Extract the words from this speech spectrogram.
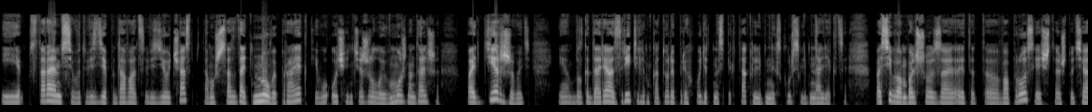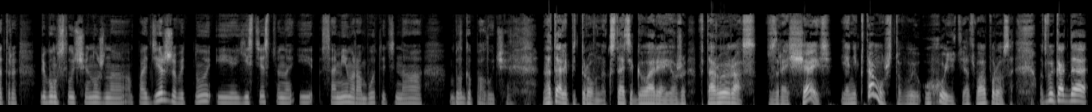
И стараемся вот везде подаваться, везде участвовать, потому что создать новый проект, его очень тяжело. Его можно дальше поддерживать и благодаря зрителям, которые приходят на спектакль, либо на экскурсии, либо на лекции. Спасибо вам большое за этот э, вопрос. Я считаю, что театры в любом случае нужно поддерживать, ну и, естественно, и самим работать на благополучие. Наталья Петровна, кстати говоря, я уже второй раз возвращаюсь, я не к тому, что вы уходите от вопроса. Вот вы когда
